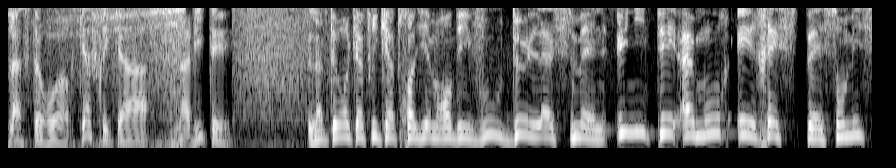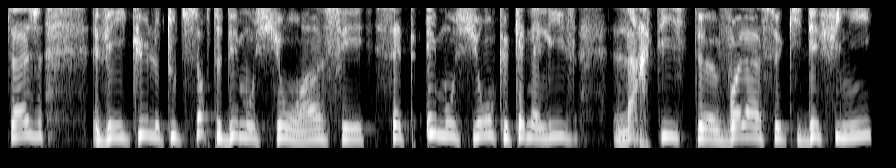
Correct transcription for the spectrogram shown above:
L'Afterwork Africa, l'invité. L'Afterwork Africa, troisième rendez-vous de la semaine. Unité, amour et respect. Son message véhicule toutes sortes d'émotions. Hein. C'est cette émotion que canalise l'artiste. Voilà ce qui définit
